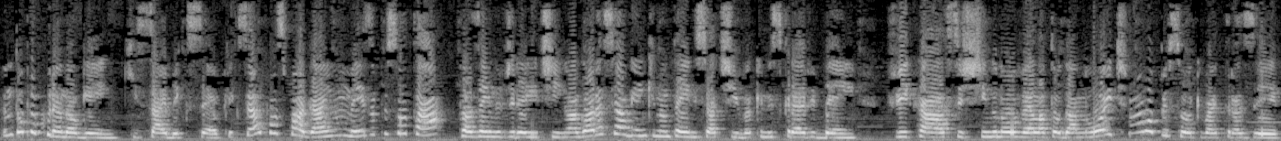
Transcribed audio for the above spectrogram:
Eu não tô procurando alguém que saiba Excel, porque Excel eu posso pagar em um mês a pessoa tá fazendo direitinho. Agora, se alguém que não tem iniciativa, que não escreve bem, fica assistindo novela toda noite, não é uma pessoa que vai trazer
